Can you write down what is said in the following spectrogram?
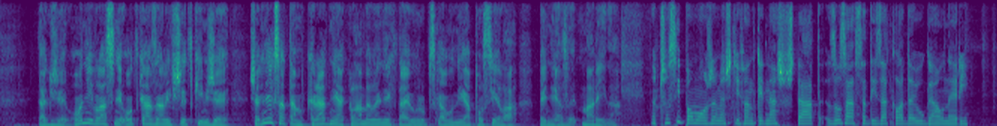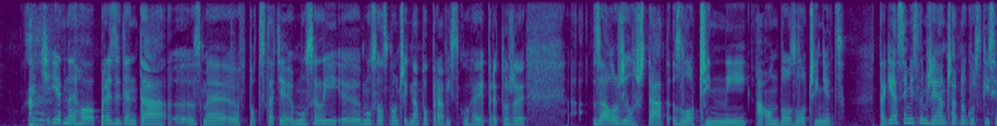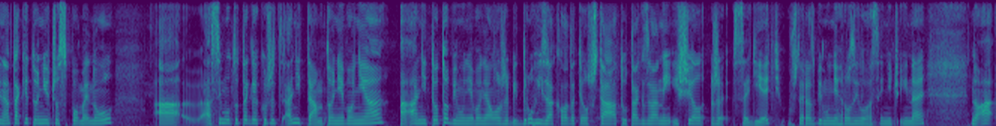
Takže oni vlastne odkázali všetkým, že však nech sa tam kradne a klame, len nech tá Európska únia posiela peniaze. Marina. No čo si pomôžeme, Štefan, keď náš štát zo zásady zakladajú gaunery? Keď jedného prezidenta e, sme v podstate museli, e, musel skončiť na popravisku, hej, pretože založil štát zločinný a on bol zločinec. Tak ja si myslím, že Jan Čarnogurský si na takéto niečo spomenul a asi mu to tak ako, že ani tamto nevonia a ani toto by mu nevonialo, že by druhý zakladateľ štátu takzvaný išiel, že sedieť. Už teraz by mu nehrozilo asi nič iné. No a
